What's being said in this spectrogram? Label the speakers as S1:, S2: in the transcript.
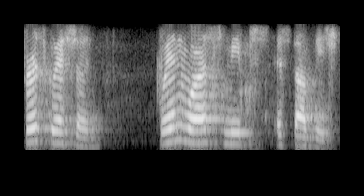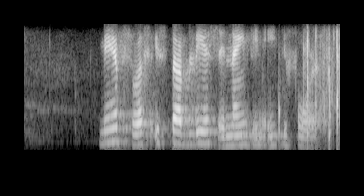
S1: First question. When was MIPS established?
S2: MIPS was established in 1984.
